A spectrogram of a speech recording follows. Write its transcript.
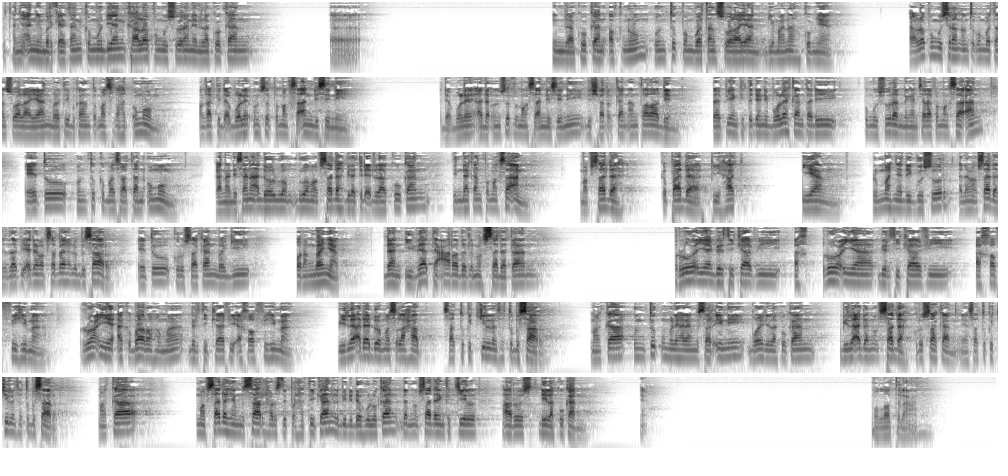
Pertanyaan yang berkaitan kemudian kalau penggusuran yang dilakukan uh, yang dilakukan oknum untuk pembuatan swalayan, gimana hukumnya? Kalau penggusuran untuk pembuatan swalayan berarti bukan untuk maslahat umum, maka tidak boleh unsur pemaksaan di sini. Tidak boleh ada unsur pemaksaan di sini disyaratkan antara din. Tapi yang kita yang dibolehkan tadi penggusuran dengan cara pemaksaan yaitu untuk kemaslahatan umum karena di sana ada dua, dua mafsadah bila tidak dilakukan tindakan pemaksaan. Mafsadah kepada pihak yang rumahnya digusur ada mafsadah, tetapi ada mafsadah yang lebih besar yaitu kerusakan bagi orang banyak. Dan idza ta'aradat al-mafsadatan ru'ya birtikafi ru'ya birtikafi akhaffihima ru'ya akbarahuma birtikafi akhaffihima bila ada dua maslahat satu kecil dan satu besar. Maka untuk memelihara yang besar ini boleh dilakukan bila ada mafsadah, kerusakan, yang satu kecil dan satu besar. Maka mafsadah yang besar harus diperhatikan, lebih didahulukan, dan mafsadah yang kecil harus dilakukan. Ya. Wallahu ta'ala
